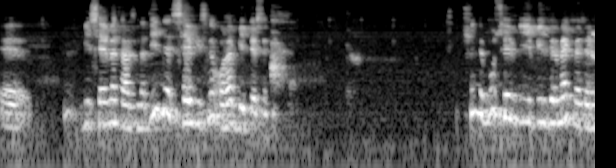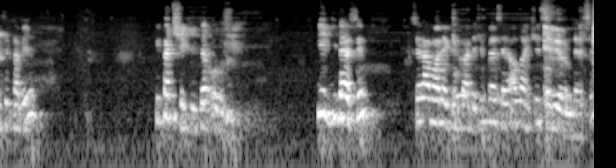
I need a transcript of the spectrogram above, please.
e, bir sevme tarzında değil de sevgisini ona bildirsin. Şimdi bu sevgiyi bildirmek meselesi tabii birkaç şekilde olur. Bir gidersin, selamun aleyküm kardeşim, ben seni Allah için seviyorum dersin.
